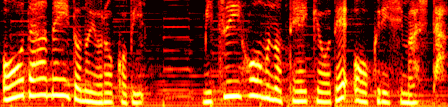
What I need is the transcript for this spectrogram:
オーダーメイドの喜び三井ホームの提供でお送りしました。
